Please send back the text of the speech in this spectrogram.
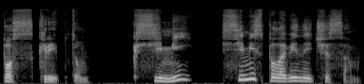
Постскриптум. К семи, семи с половиной часам.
